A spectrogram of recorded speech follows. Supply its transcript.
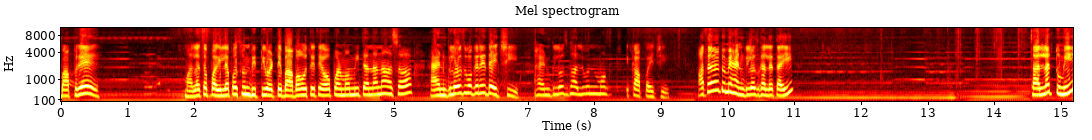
बापरे. मला तर पहिल्यापासून भीती वाटते. बाबा होते तेव्हा पण मग मी त्यांना ना असं हँडग्लोज वगैरे द्यायची. हँडग्लोव्ज घालून मग कापायची. आता नाही तुम्ही हँडग्लोज घालत आई. चाललात तुम्ही?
